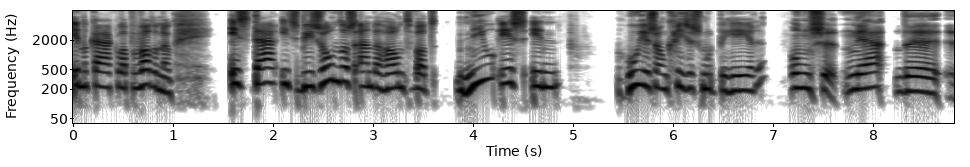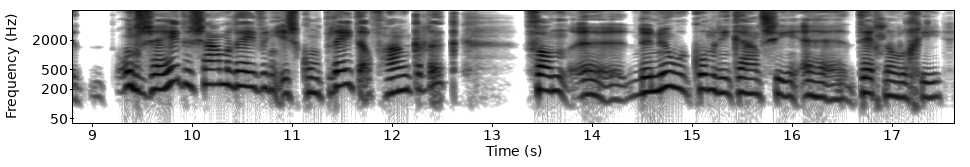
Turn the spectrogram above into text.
in elkaar klappen, wat dan ook. Is daar iets bijzonders aan de hand wat nieuw is in hoe je zo'n crisis moet beheren? Onze, ja, de, onze hele samenleving is compleet afhankelijk van uh, de nieuwe communicatietechnologie. Uh,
